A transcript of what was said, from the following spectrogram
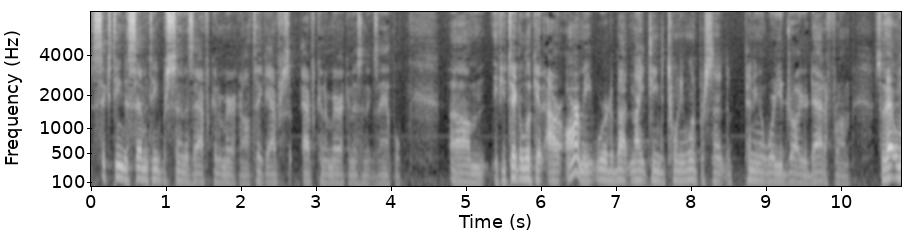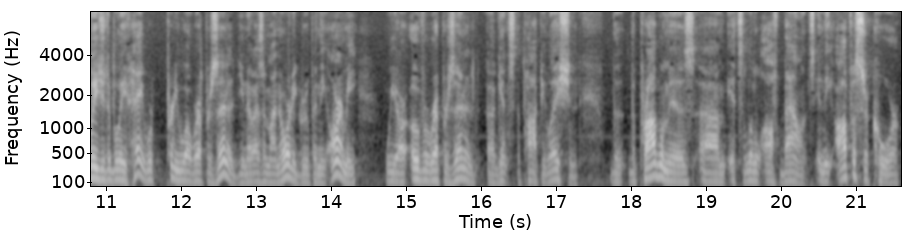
16 to 17 percent is African American. I'll take Af- African American as an example. Um, if you take a look at our Army, we're at about 19 to 21 percent, depending on where you draw your data from. So that would lead you to believe, hey, we're pretty well represented. You know, as a minority group in the Army, we are overrepresented against the population. The, the problem is um, it's a little off balance. In the officer corps,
